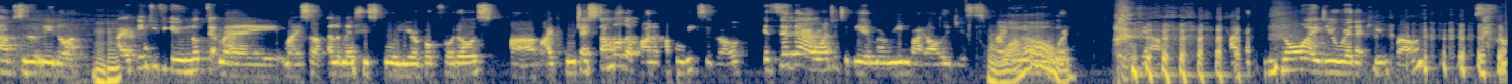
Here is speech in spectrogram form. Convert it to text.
Absolutely not. Mm-hmm. I think if you looked at my my sort of elementary school yearbook photos, um, I, which I stumbled upon a couple weeks ago, it said that I wanted to be a marine biologist. Wow. Where, yeah, I have no idea where that came from. So,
